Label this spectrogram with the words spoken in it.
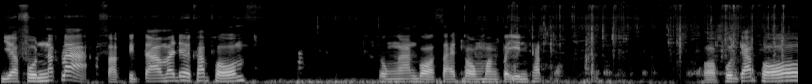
เหยื่อฝุ่นนักล่าฝากติดตามไว้ด้วยครับผม ส่งงานบ่อทรายทองบางปะอินครับ ขอบคุณครับผม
